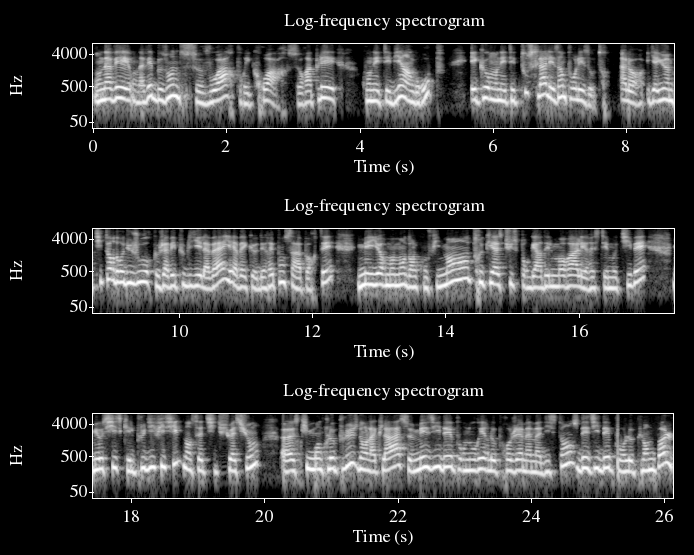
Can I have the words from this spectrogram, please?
On avait, on avait besoin de se voir pour y croire, se rappeler qu'on était bien un groupe et qu'on était tous là les uns pour les autres. Alors, il y a eu un petit ordre du jour que j'avais publié la veille avec euh, des réponses à apporter. Meilleur moment dans le confinement, trucs et astuces pour garder le moral et rester motivé, mais aussi ce qui est le plus difficile dans cette situation, euh, ce qui me manque le plus dans la classe, mes idées pour nourrir le projet même à distance, des idées pour le plan de vol,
